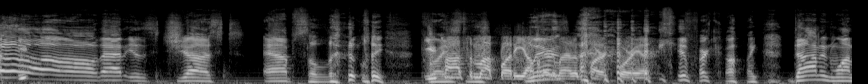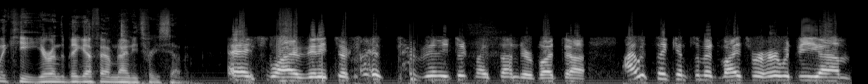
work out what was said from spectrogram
Oh, that is just absolutely. You toss them up, buddy. I'll Where- put him out of the park for you. Thank you for calling. Don and Waunakee, you're on the Big FM 93.7. Hey, Sly, Vinny took my, Vinny took my thunder, but uh, I was thinking some advice for her would be um,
